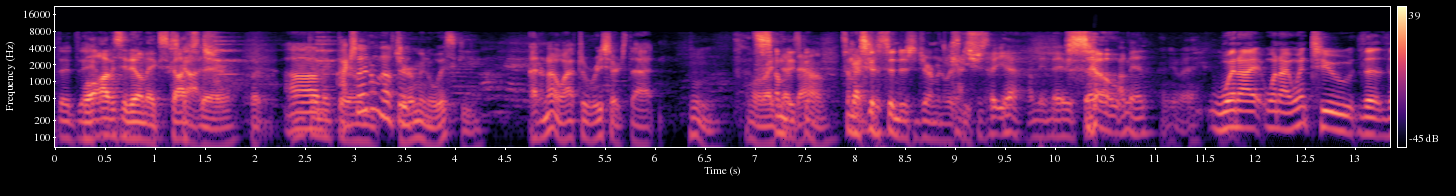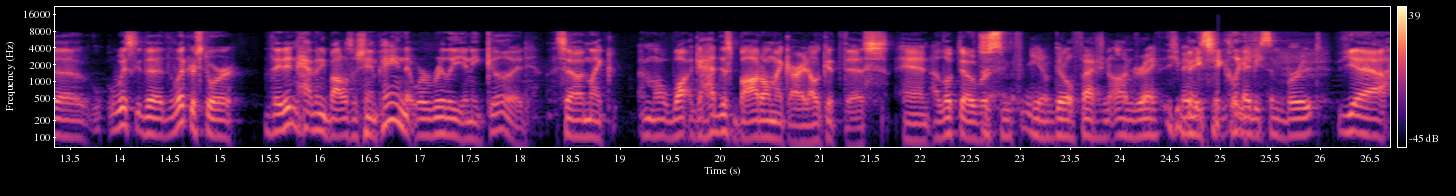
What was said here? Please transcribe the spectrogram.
they, they well, obviously they don't make scotch, scotch. there, but um, actually, I don't know if German whiskey. I don't know. I have to research that. Hmm. We'll somebody's Gonna, somebody's going to send us German whiskey. yeah, I mean maybe. So, so I'm in. Anyway, when I when I went to the the whiskey the, the liquor store, they didn't have any bottles of champagne that were really any good. So I'm like, I'm I had this bottle. I'm like, all right, I'll get this. And I looked over. Just some, you know, good old fashioned Andre. Maybe, basically, maybe some brut. Yeah,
